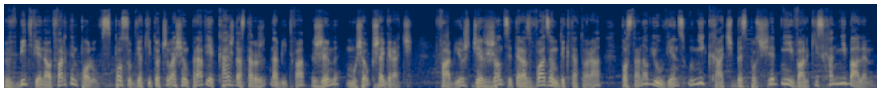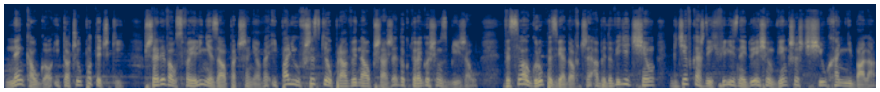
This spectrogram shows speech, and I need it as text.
W bitwie na otwartym polu, w sposób w jaki toczyła się prawie każda starożytna bitwa, Rzym musiał przegrać. Fabiusz, dzierżący teraz władzę dyktatora, postanowił więc unikać bezpośredniej walki z Hannibalem. Nękał go i toczył potyczki. Przerywał swoje linie zaopatrzeniowe i palił wszystkie uprawy na obszarze, do którego się zbliżał. Wysyłał grupy zwiadowcze, aby dowiedzieć się, gdzie w każdej chwili znajduje się większość sił Hannibala,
